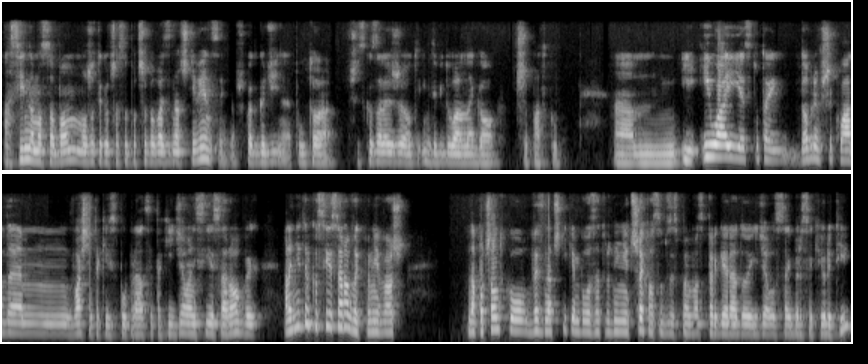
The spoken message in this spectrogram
a z inną osobą może tego czasu potrzebować znacznie więcej, na przykład godzinę, półtora. Wszystko zależy od indywidualnego przypadku. Um, I EY jest tutaj dobrym przykładem właśnie takiej współpracy, takich działań CSR-owych, ale nie tylko CSR-owych, ponieważ na początku wyznacznikiem było zatrudnienie trzech osób z zespołem Aspergera do ich działu Cybersecurity.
